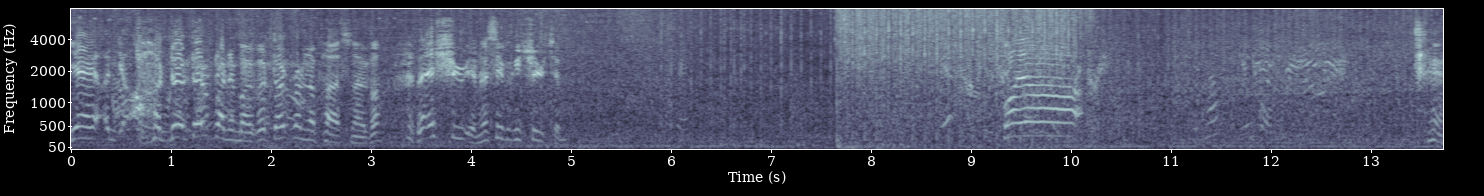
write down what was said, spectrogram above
Yeah. uh, Oh, don't, don't run him over. Don't run a person over. Let us shoot him. Let's see if we can shoot him. Fire! you have you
